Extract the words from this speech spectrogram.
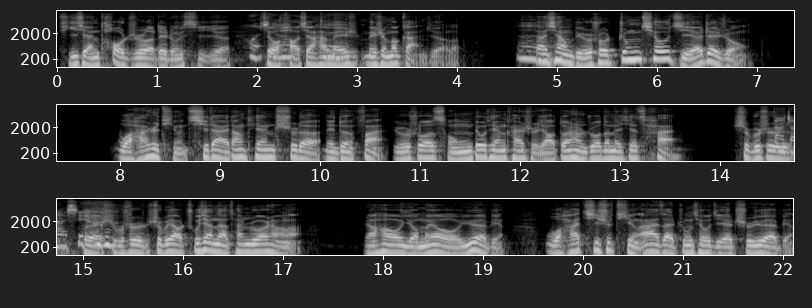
提前透支了这种喜悦，哦就好像还没没什么感觉了。嗯，但像比如说中秋节这种，我还是挺期待当天吃的那顿饭。比如说从秋天开始要端上桌的那些菜，是不是对？是不是是不是要出现在餐桌上了？然后有没有月饼？我还其实挺爱在中秋节吃月饼，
